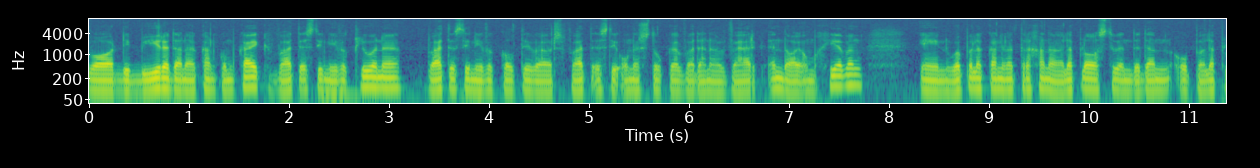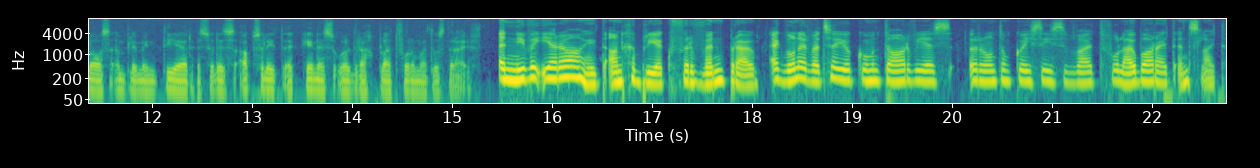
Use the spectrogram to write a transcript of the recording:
waar die bure dan nou kan kom kyk wat is die nuwe klone wat is die nuwe kultivars, wat is die onderstokke wat dan nou werk in daai omgewing en hoop hulle kan hulle teruggaan na hulle plaas toe en dit dan op hulle plaas implementeer. So dis absoluut 'n kennisoordragplatform wat ons dryf. 'n Nuwe era het aangebreek vir Windbrou. Ek wonder wat sou jou kommentaar wees rondom kwessies wat volhoubaarheid insluit?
